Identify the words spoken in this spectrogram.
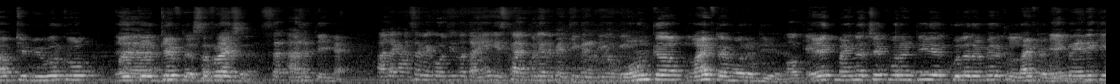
आपके व्यूअर को एक गिफ्ट है सरप्राइज़ है। अच्छा ठीक है। अच्छा एक और चीज़ बताइए इसका कूलर रिपेयर की गारंटी होगी। उनका लाइफ टाइम वारंटी है। Okay. एक महीना चेक वारंटी है कूलर रिपेयर का लाइफ टाइम एक महीने की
